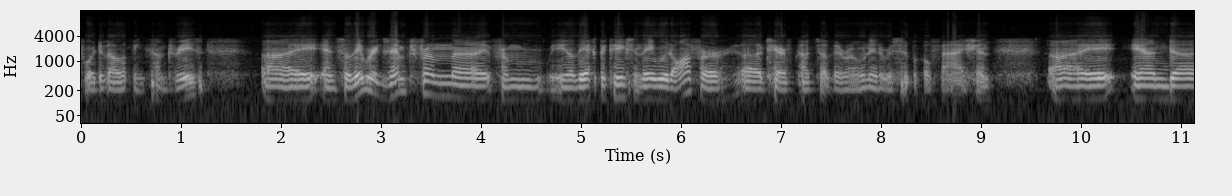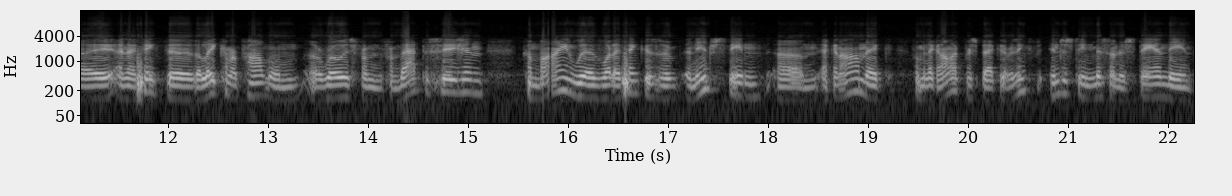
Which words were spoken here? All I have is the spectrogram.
for developing countries. Uh, and so they were exempt from uh, from you know the expectation they would offer uh, tariff cuts of their own in a reciprocal fashion. And and I think the the latecomer problem arose from from that decision, combined with what I think is a, an interesting um, economic from an economic perspective, an interesting misunderstanding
